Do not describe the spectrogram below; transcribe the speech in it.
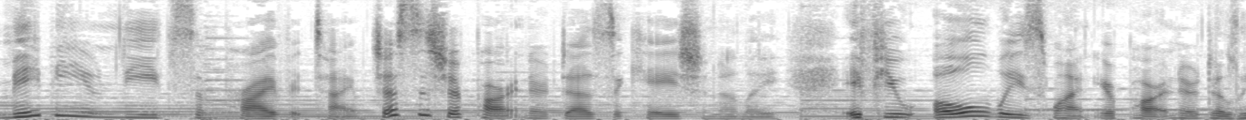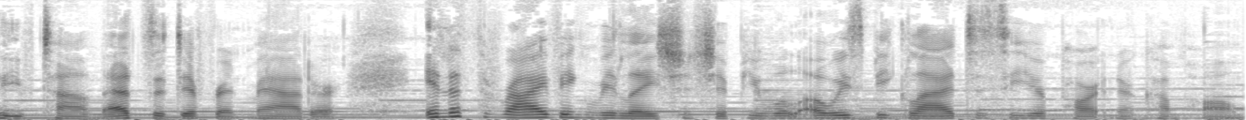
Maybe you need some private time, just as your partner does occasionally. If you always want your partner to leave town, that's a different matter. In a thriving relationship, you will always be glad to see your partner come home.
